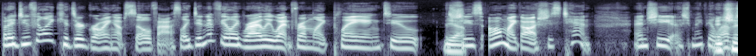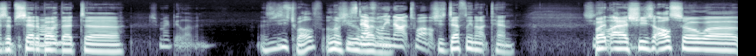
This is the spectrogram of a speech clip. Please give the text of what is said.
but I do feel like kids are growing up so fast. Like, didn't it feel like Riley went from like playing to Yeah. she's oh my gosh, she's ten, and she she might be eleven. And she's Is she upset about 11? that. Uh, She might be eleven. Is she 12? Oh, no, she's she's, 11. definitely not 12. She's definitely not 10. She's but uh, she's also uh,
